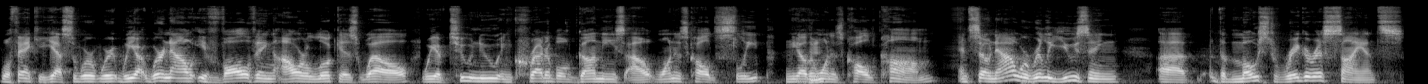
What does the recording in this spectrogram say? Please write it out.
Well, thank you. Yes, we're, we're, we are, we're now evolving our look as well. We have two new incredible gummies out. One is called Sleep, and the other mm-hmm. one is called Calm. And so now we're really using uh, the most rigorous science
